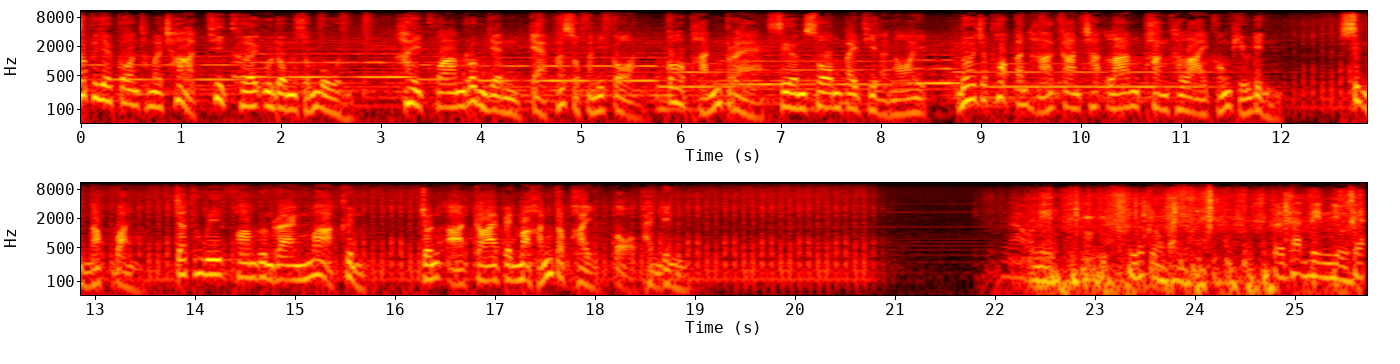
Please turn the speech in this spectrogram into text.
ทรัพยากรธรรมชาติที่เคยอุดมสมบูรณ์ ให้ความร่มเย็นแก่พระสงฆ์นิกร ก็ผันแปรเสื่อมโทรมไปทีละน้อย โดยเฉพาะปัญหาการชะล้างพังทลายของผิวดิน ซึ่งนับวันจะทวีความรุนแรงมากขึ้น จนอาจกลายเป็นมหันตภัยต่อแผ่นดินเงานี้ลึกลงไปหน่อยคือถ้าดินอยู่แค่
